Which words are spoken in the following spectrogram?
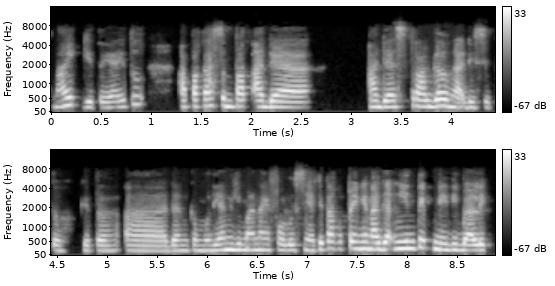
naik gitu ya. Itu apakah sempat ada ada struggle nggak di situ gitu. Uh, dan kemudian gimana evolusinya? Kita pengen agak ngintip nih di balik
